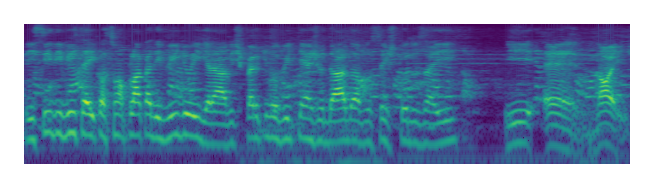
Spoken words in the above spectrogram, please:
E se divirta aí com a sua placa de vídeo e grave. Espero que meu vídeo tenha ajudado a vocês todos aí. E é nóis!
